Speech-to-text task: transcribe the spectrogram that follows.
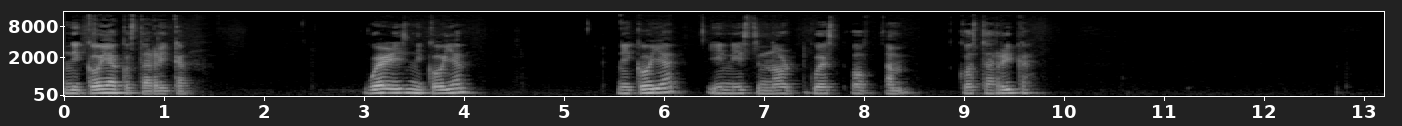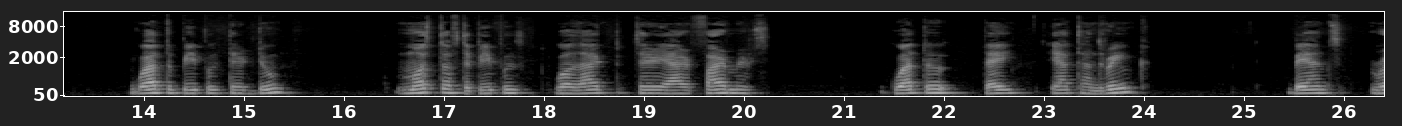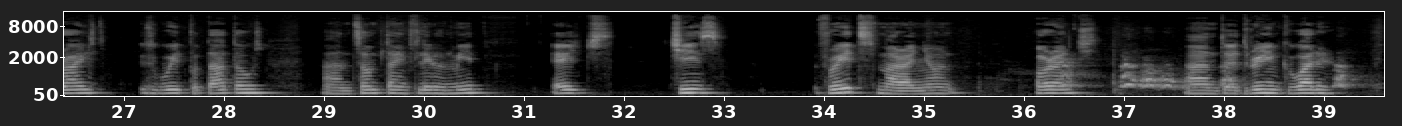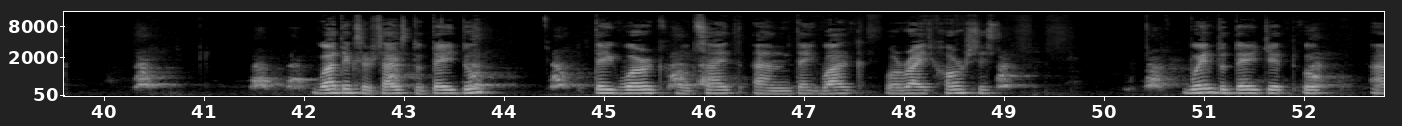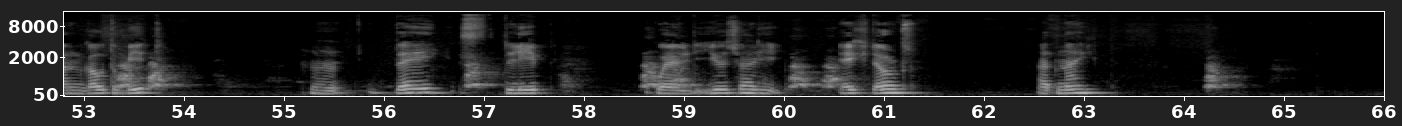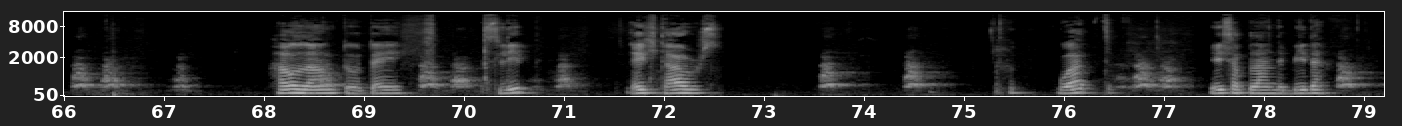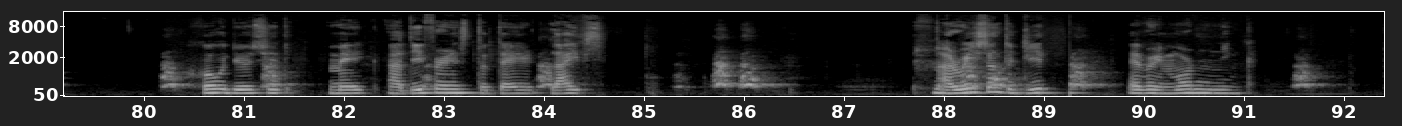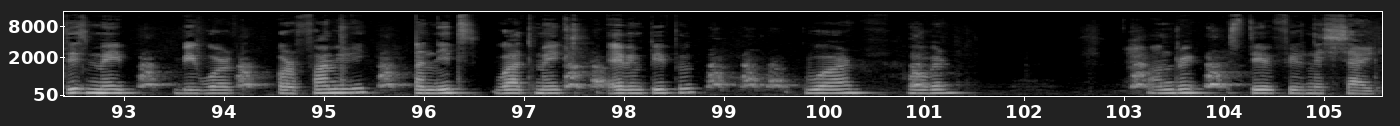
Nicoya, Costa Rica. Where is Nicoya? Nicoya is in the northwest of um, Costa Rica. What do people there do? Most of the people who live there are farmers. What do they eat and drink? Beans, rice, sweet potatoes, and sometimes little meat, eggs, cheese, fruits, marañón, orange, and uh, drink water. What exercise do they do? They work outside and they walk or ride horses. When do they get up and go to bed? Mm, they sleep well, usually hours at night. How long do they sleep? Eight hours. What is a plan de vida? How does it make a difference to their lives? A reason to eat every morning. This may be work or family, and it's what makes even people who are over hungry still feel necessary.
